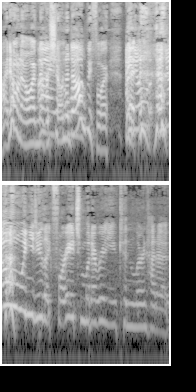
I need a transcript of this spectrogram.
I don't know. I've never I- shown a well, dog before. I but- know, I know. When you do like 4-H and whatever, you can learn how to.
